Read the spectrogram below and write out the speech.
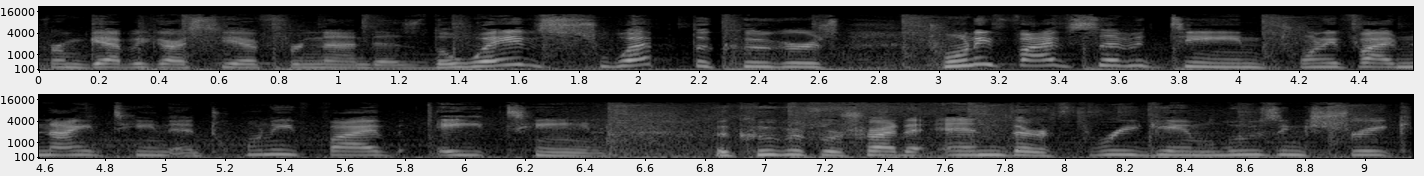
from Gabi Garcia Fernandez, the Waves swept the Cougars 25 17, 25 19, and 25 18. The Cougars will try to end their three game losing streak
